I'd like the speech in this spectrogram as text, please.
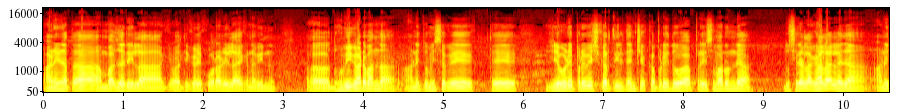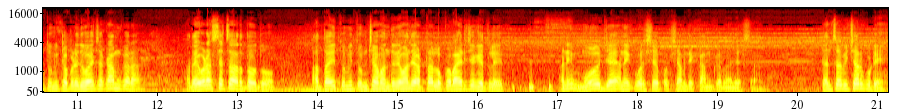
आणि आता अंबाझरीला किंवा तिकडे कोराडीला एक नवीन धोबीघाट बांधा आणि तुम्ही सगळे ते जेवढे प्रवेश करतील त्यांचे कपडे धुवा प्रेस मारून द्या दुसऱ्याला घालायला द्या आणि तुम्ही कपडे धुवायचं काम करा. आता एवढाच त्याचा अर्थ होतो. आताही तुम्ही तुमच्या मंदिरामध्ये अठरा लोक बाहेरचे घेतलेत आणि मूळ जे अनेक वर्ष पक्षामध्ये काम करणारे असतात. त्यांचा विचार कुठे आहे?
